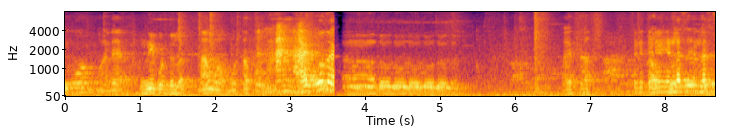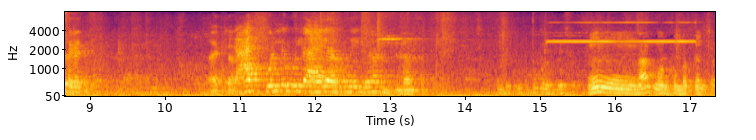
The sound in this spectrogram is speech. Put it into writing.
ಇವು ಕೊಡ್ತಿಲ್ಲ. ನಮ್ಮ ಮುಟ್ಟಪ್ಪ ಆಯ್ತಾ? ಆಯ್ತಾ. ಆಯ್ತು? ಫುಲ್ಲಿ ಫುಲ್ಲಿ ಆಗ್ಯಾರ ಈಗ. ಹ್ಞೂ ನಾಲ್ಕುನೂರ ತೊಂಬತ್ತೆಂಟು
